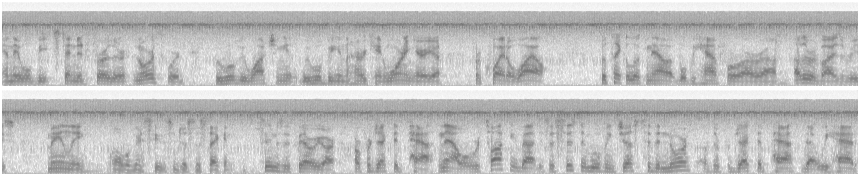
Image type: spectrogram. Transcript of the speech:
and they will be extended further northward. We will be watching it. We will be in the hurricane warning area for quite a while. We'll take a look now at what we have for our uh, other advisories mainly, well, we're going to see this in just a second. As soon as there we are, our projected path. Now, what we're talking about is a system moving just to the north of the projected path that we had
